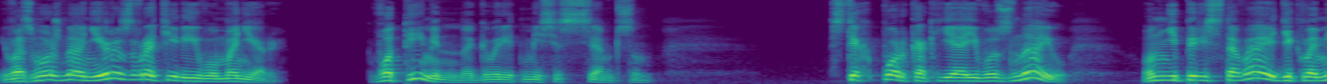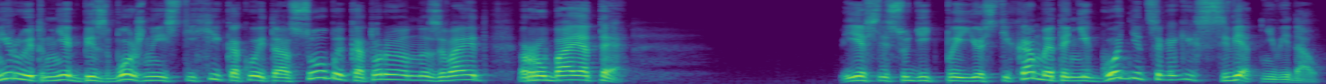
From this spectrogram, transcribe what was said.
и, возможно, они развратили его манеры. «Вот именно», — говорит миссис Сэмпсон. «С тех пор, как я его знаю, он, не переставая, декламирует мне безбожные стихи какой-то особы, которую он называет «рубая-те». Если судить по ее стихам, это негодница, каких свет не видал.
